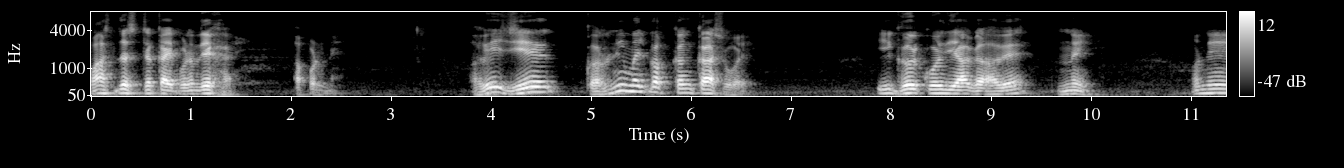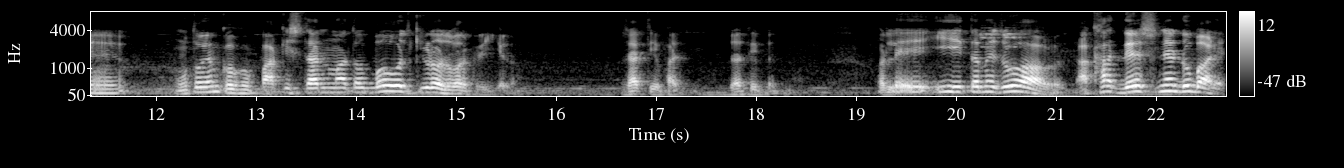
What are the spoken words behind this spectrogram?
પાંચ દસ ટકાએ પણ દેખાય આપણને. હવે જે ઘરની મજબા કંકાસ હોય એ ઘર કોઈ દી આગળ આવે નહીં. અને હું તો એમ કહું કે પાકિસ્તાનમાં તો બહુ જ કીડો જ વર્ક કરી ગયેલો. જાતિભાત જાતિભેદ. એટલે એ તમે જુઓ આખા દેશને ડૂબાડે.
